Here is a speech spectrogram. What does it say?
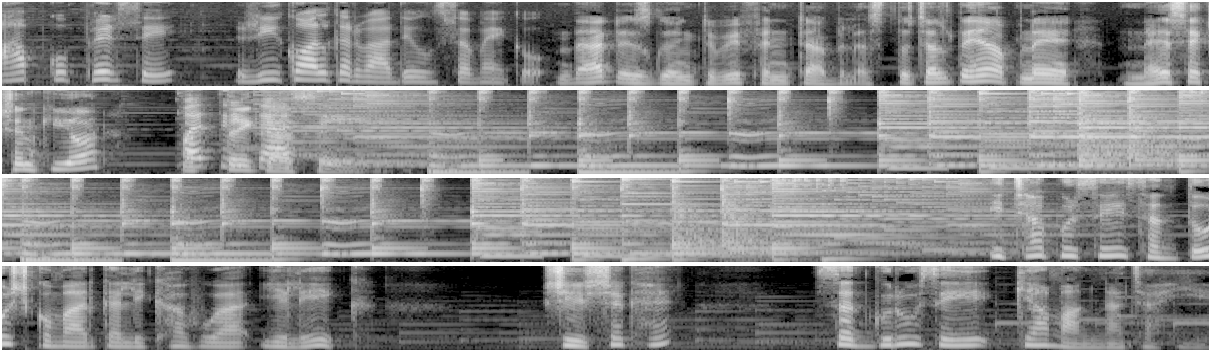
आपको फिर से रिकॉल करवा दे उस समय को। That is going to be fantabulous तो चलते हैं अपने नए सेक्शन की ओर पत्रिका पत्रिका से, से। इच्छापुर से संतोष कुमार का लिखा हुआ ये लेख, शीर्षक है, सदगुरु से क्या मांगना चाहिए?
